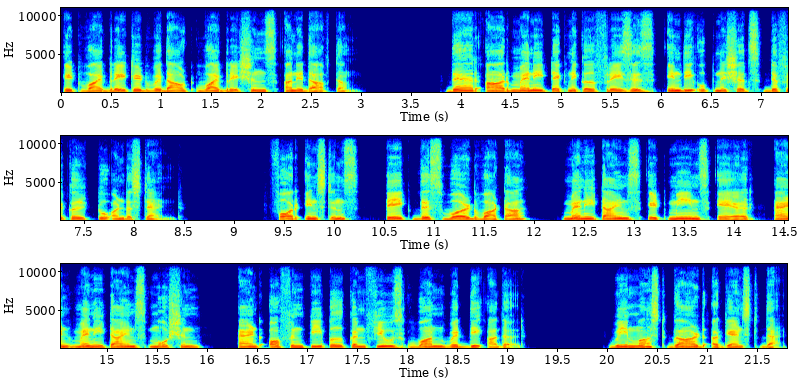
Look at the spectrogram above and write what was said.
It vibrated without vibrations anidavatam. There are many technical phrases in the Upanishads difficult to understand. For instance, take this word vata, many times it means air and many times motion, and often people confuse one with the other. We must guard against that.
